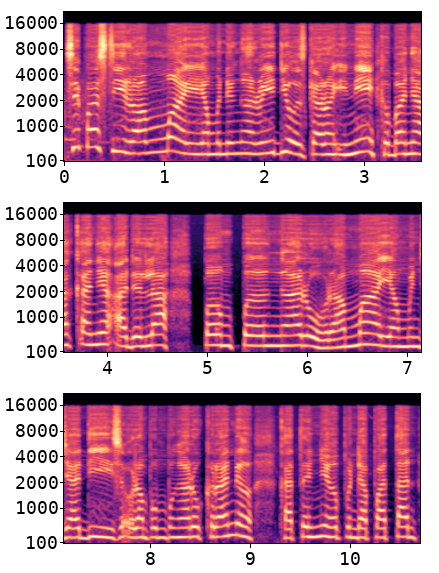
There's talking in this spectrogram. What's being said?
Saya pasti ramai yang mendengar radio sekarang ini kebanyakannya adalah pempengaruh. Ramai yang menjadi seorang pempengaruh kerana katanya pendapatan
